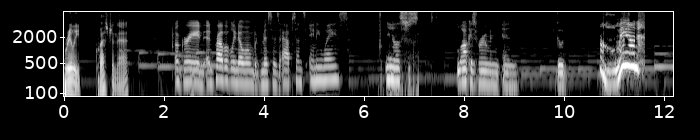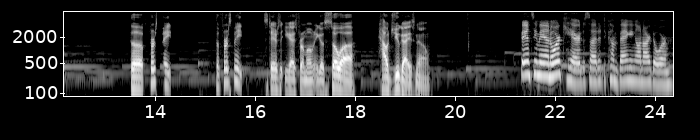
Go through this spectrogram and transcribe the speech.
really question that. Agreed, and probably no one would miss his absence anyways. Yeah, let's just lock his room and, and go. Oh man! The first mate the first mate stares at you guys for a moment and goes, So uh how'd you guys know? Fancy man Orc here decided to come banging on our door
